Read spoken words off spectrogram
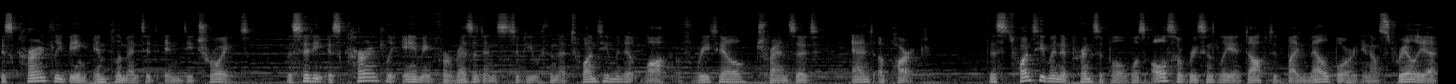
is currently being implemented in Detroit. The city is currently aiming for residents to be within a 20 minute walk of retail, transit, and a park. This 20 minute principle was also recently adopted by Melbourne in Australia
